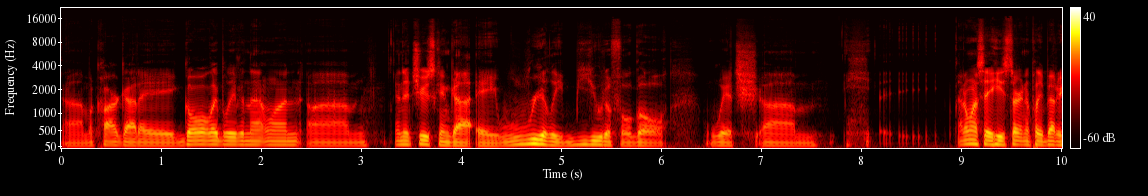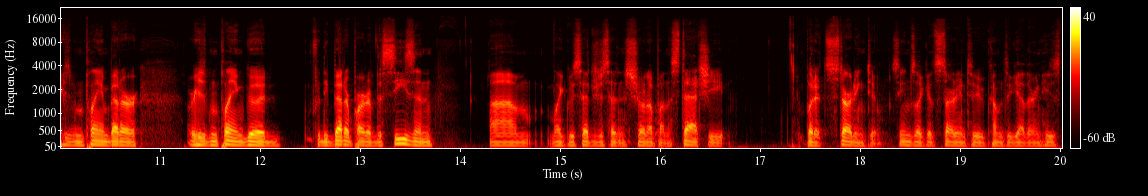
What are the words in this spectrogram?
Uh, Makar got a goal, I believe, in that one. Um, and Nichushkin got a really beautiful goal, which um, he, I don't want to say he's starting to play better. He's been playing better, or he's been playing good for the better part of the season. Um, like we said, it just hasn't showed up on the stat sheet, but it's starting to. Seems like it's starting to come together, and he's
